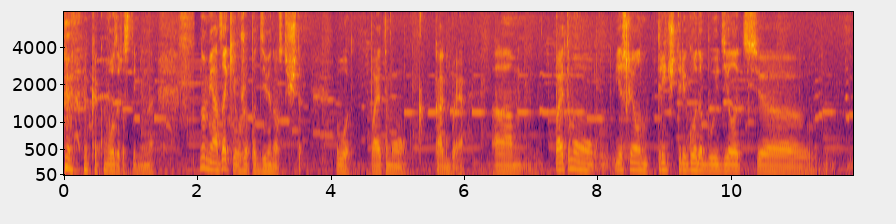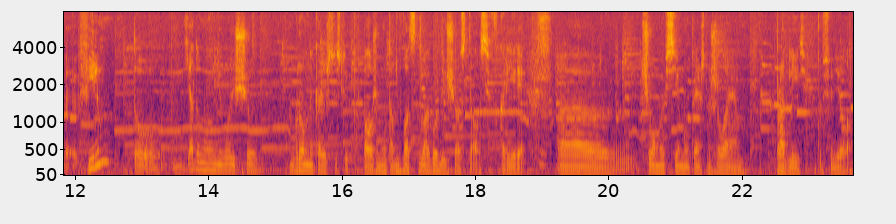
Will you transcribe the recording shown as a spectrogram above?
как возраст именно. Ну, Миядзаки уже под 90, считай. Вот, поэтому, как бы... Эм, поэтому, если он 3-4 года будет делать э, фильм, то, я думаю, у него еще огромное количество, если, предположим, ему там 22 года еще осталось в карьере, э, чего мы все ему, конечно, желаем продлить это все дело.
